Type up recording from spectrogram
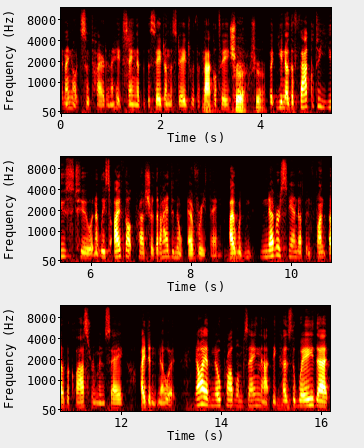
and I know it's so tired and I hate saying it, but the sage on the stage with the mm. faculty. Sure, sure. But you know, the faculty used to, and at least I felt pressure that I had to know everything. Mm. I would never stand up in front of a classroom and say, I didn't know it. Now I have no problem saying that because the way that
